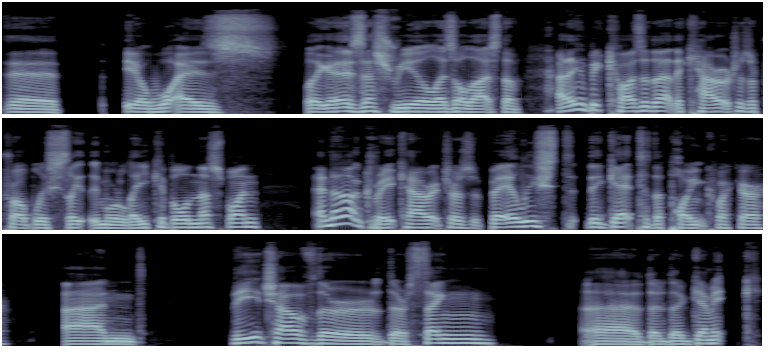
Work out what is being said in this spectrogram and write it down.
the you know what is like is this real is all that stuff i think because of that the characters are probably slightly more likable in this one and they're not great characters but at least they get to the point quicker and they each have their their thing uh their their gimmick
